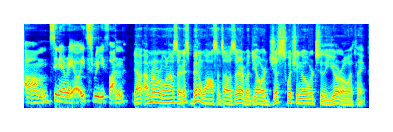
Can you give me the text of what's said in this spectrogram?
um, scenario. It's really fun. Yeah, I remember when I was there. It's been a while since I was there, but y'all were just switching over to the euro, I think.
